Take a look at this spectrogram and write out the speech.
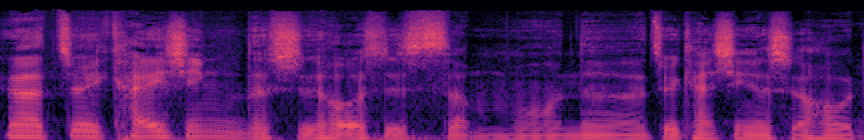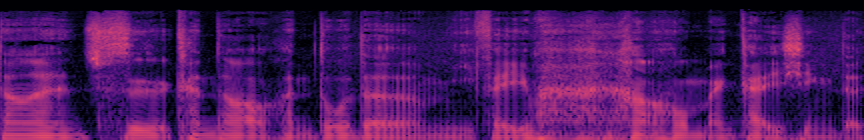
那最开心的时候是什么呢？最开心的时候当然就是看到很多的米菲嘛，然后蛮开心的。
